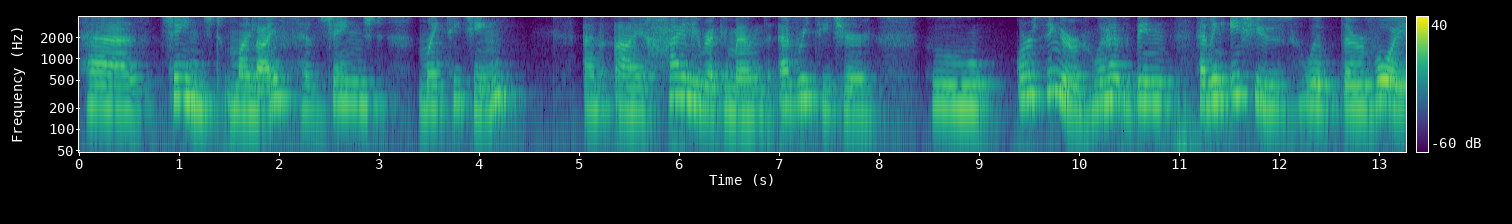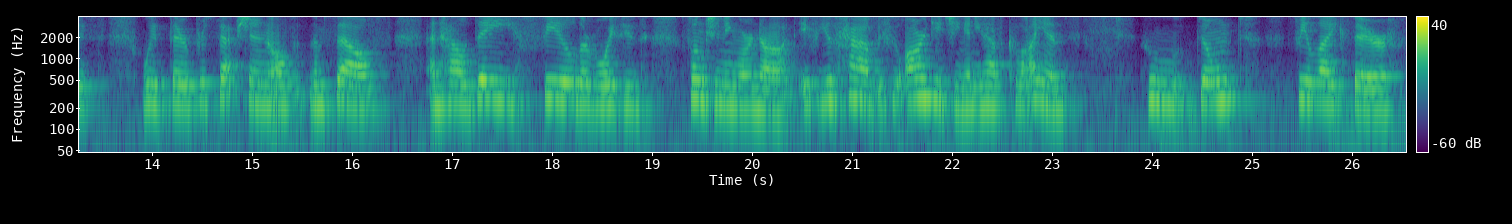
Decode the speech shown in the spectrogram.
has changed my life, has changed my teaching, and I highly recommend every teacher who or a singer who has been having issues with their voice, with their perception of themselves, and how they feel their voice is functioning or not. If you have, if you are teaching and you have clients who don't feel like they're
